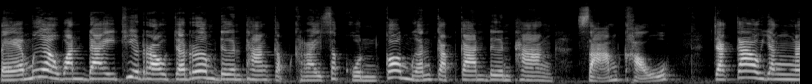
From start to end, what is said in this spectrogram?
แต่เมื่อวันใดที่เราจะเริ่มเดินทางกับใครสักคนก็เหมือนกับการเดินทางสามเขา จะก้าวยังไง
